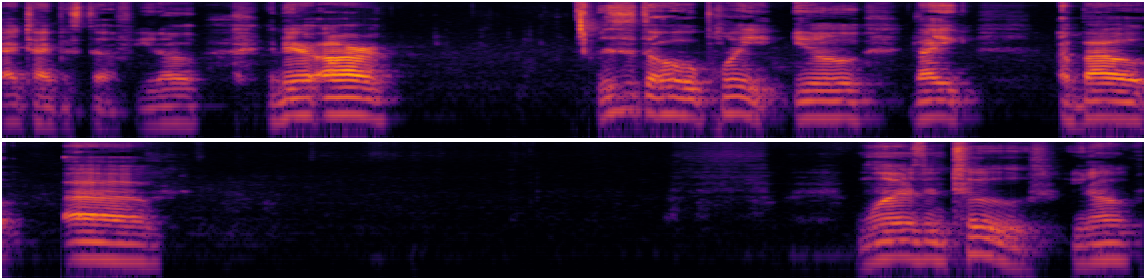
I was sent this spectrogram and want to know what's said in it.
that type of stuff, you know? And there are, this is the whole point, you know, like, about, uh, ones and twos. You know,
